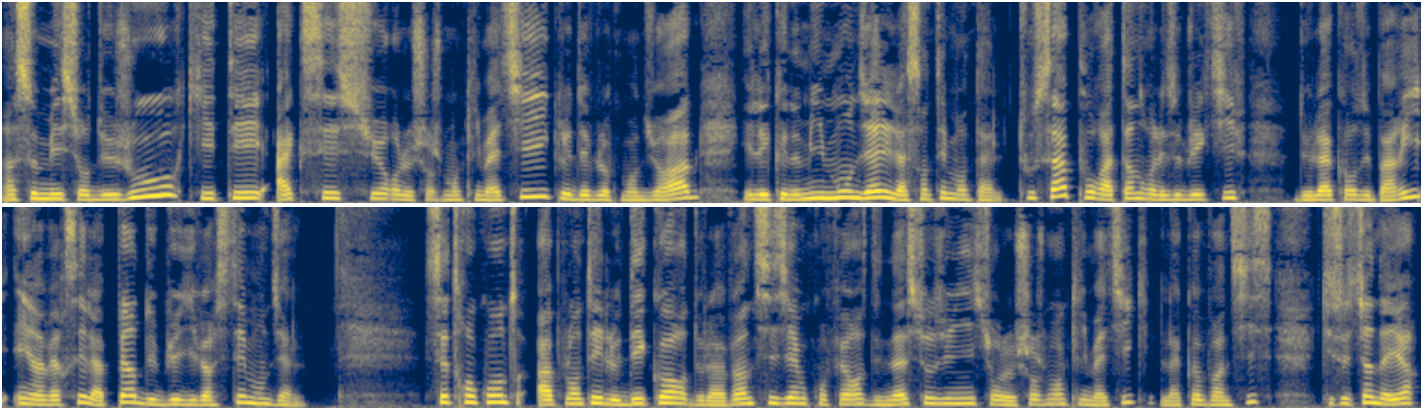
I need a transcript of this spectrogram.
Un sommet sur deux jours qui était axé sur le changement climatique, le développement durable et l'économie mondiale et la santé mentale. Tout ça pour atteindre les objectifs de l'accord de Paris et inverser la perte de biodiversité mondiale. Cette rencontre a planté le décor de la 26e conférence des Nations Unies sur le changement climatique, la COP26, qui se tient d'ailleurs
